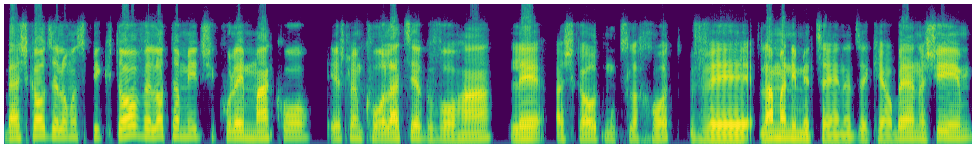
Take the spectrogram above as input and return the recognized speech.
בהשקעות זה לא מספיק טוב ולא תמיד שיקולי מקרו יש להם קורלציה גבוהה להשקעות מוצלחות ולמה אני מציין את זה? כי הרבה אנשים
